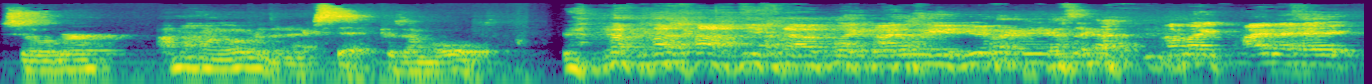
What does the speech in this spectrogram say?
sober, I'm hungover the next day because I'm old. Yeah, like I wait, you know what I mean? It's like I'm like I'm a headache.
